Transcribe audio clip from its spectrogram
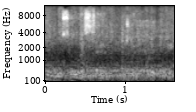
belongs in the stone to me.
